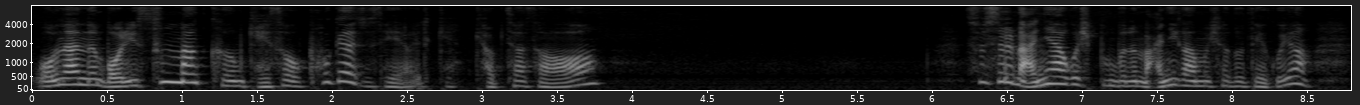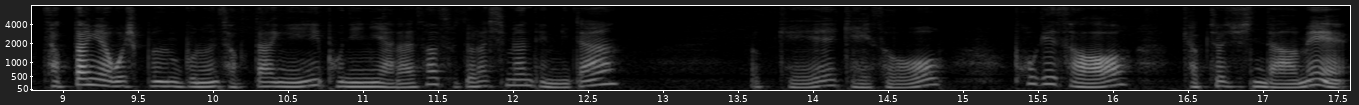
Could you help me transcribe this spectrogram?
원하는 머리 숱만큼 계속 포개주세요. 이렇게 겹쳐서 수술 많이 하고 싶은 분은 많이 감으셔도 되고요. 적당히 하고 싶은 분은 적당히 본인이 알아서 조절하시면 됩니다. 이렇게 계속 포개서 겹쳐주신 다음에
